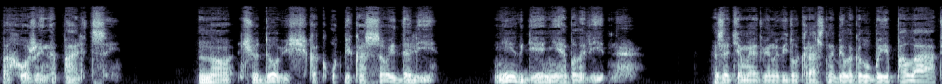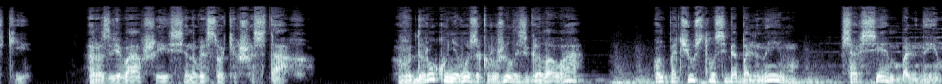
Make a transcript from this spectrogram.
похожие на пальцы. Но чудовищ, как у Пикассо и Дали, нигде не было видно. Затем Эдвин увидел красно-бело-голубые палатки, развивавшиеся на высоких шестах. Вдруг у него закружилась голова, он почувствовал себя больным, совсем больным.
